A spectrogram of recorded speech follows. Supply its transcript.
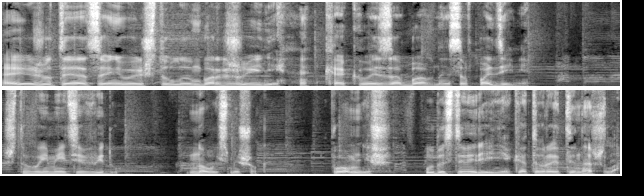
«Вижу, ты оцениваешь ту Ламборджини. Какое забавное совпадение». «Что вы имеете в виду?» Новый смешок. «Помнишь удостоверение, которое ты нашла?»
